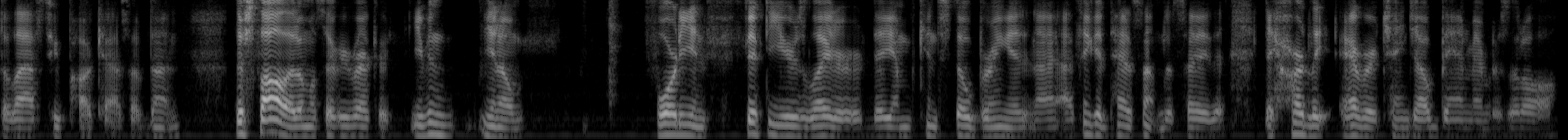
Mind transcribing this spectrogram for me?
The last two podcasts I've done they're solid almost every record. Even you know, forty and fifty years later, they um, can still bring it, and I, I think it has something to say that they hardly ever change out band members at all.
